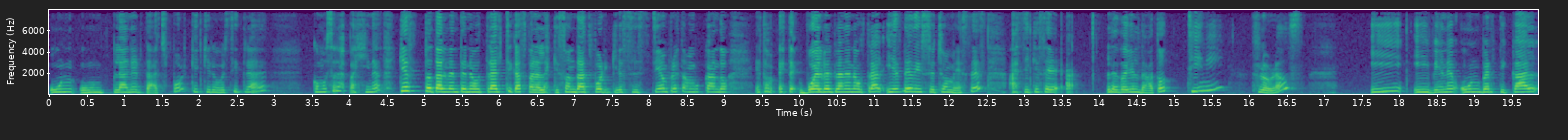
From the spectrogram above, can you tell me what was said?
un, un planner dashboard que quiero ver si trae cómo son las páginas, que es totalmente neutral, chicas, para las que son dashboard que siempre están buscando, esto, este vuelve el plan neutral y es de 18 meses, así que se, ah, les doy el dato, Teeny Florals, y, y viene un vertical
